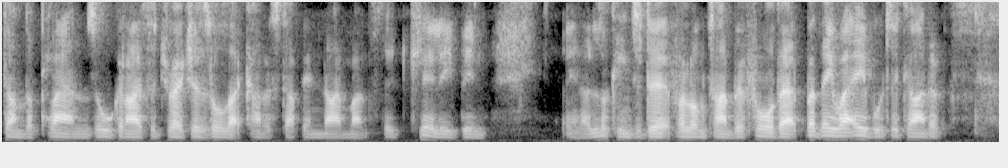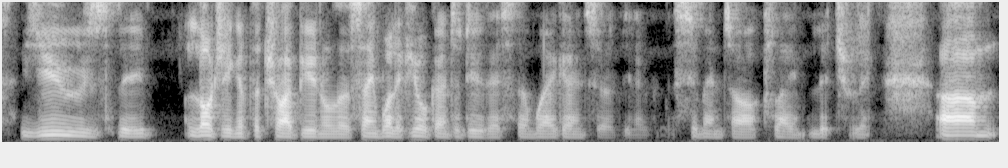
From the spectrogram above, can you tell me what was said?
done the plans, organised the dredges, all that kind of stuff in nine months. They'd clearly been, you know, looking to do it for a long time before that. But they were able to kind of use the lodging of the tribunal as saying, well, if you're going to do this, then we're going to you know, cement our claim, literally. Um,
